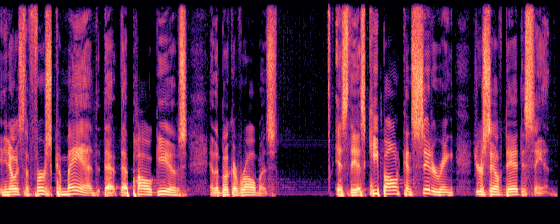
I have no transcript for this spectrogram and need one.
And you know, it's the first command that, that Paul gives in the book of Romans is this keep on considering yourself dead to sin.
